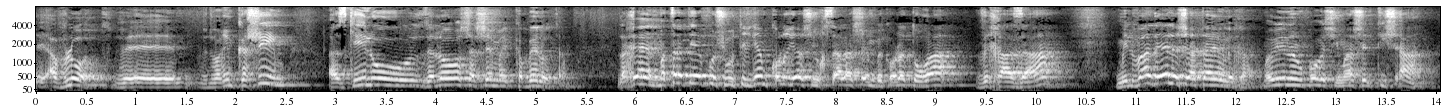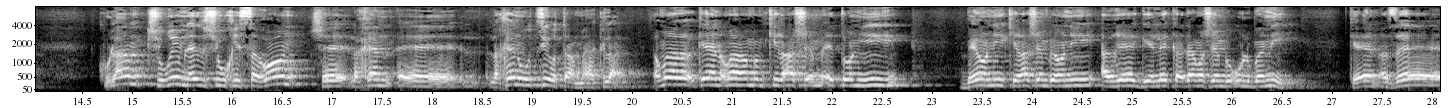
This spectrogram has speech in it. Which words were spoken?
אה, עוולות ודברים קשים, אז כאילו זה לא שהשם מקבל אותם. לכן מצאתי איפה שהוא תרגם כל ראייה שיוחסה להשם בכל התורה וחזה, מלבד אלה שאתאר לך. מביא לנו פה רשימה של תשעה. כולם קשורים לאיזשהו חיסרון שלכן אה, הוא הוציא אותם מהכלל. אומר, כן, אומר הרמב"ם קירא השם את עוני, בעוני, קירא השם בעוני, הרי גלה קדם השם באולבני. כן, אז זה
